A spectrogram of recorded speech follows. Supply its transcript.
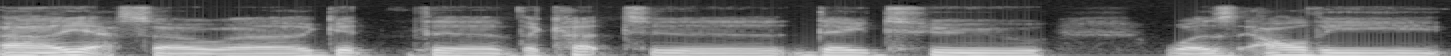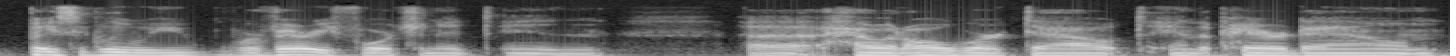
Uh, yeah, so uh, get the the cut to day two was all the basically we were very fortunate in uh, how it all worked out and the pair down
